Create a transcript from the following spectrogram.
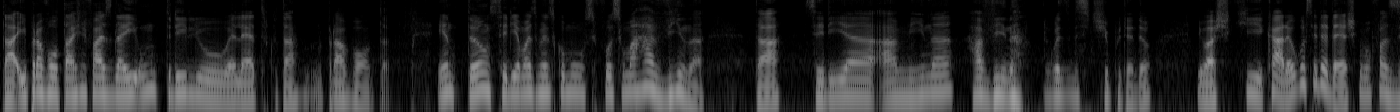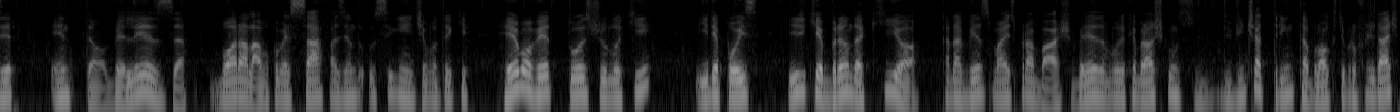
tá? E pra voltar a gente faz daí um trilho elétrico, tá? Pra volta. Então, seria mais ou menos como se fosse uma ravina, tá? Seria a mina ravina, uma coisa desse tipo, entendeu? Eu acho que, cara, eu gostei da ideia, acho que eu vou fazer então, beleza? Bora lá, vou começar fazendo o seguinte, eu vou ter que remover todo esse tijolo aqui e depois ir quebrando aqui, ó, cada vez mais para baixo, beleza? vou quebrar acho que uns 20 a 30 blocos de profundidade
